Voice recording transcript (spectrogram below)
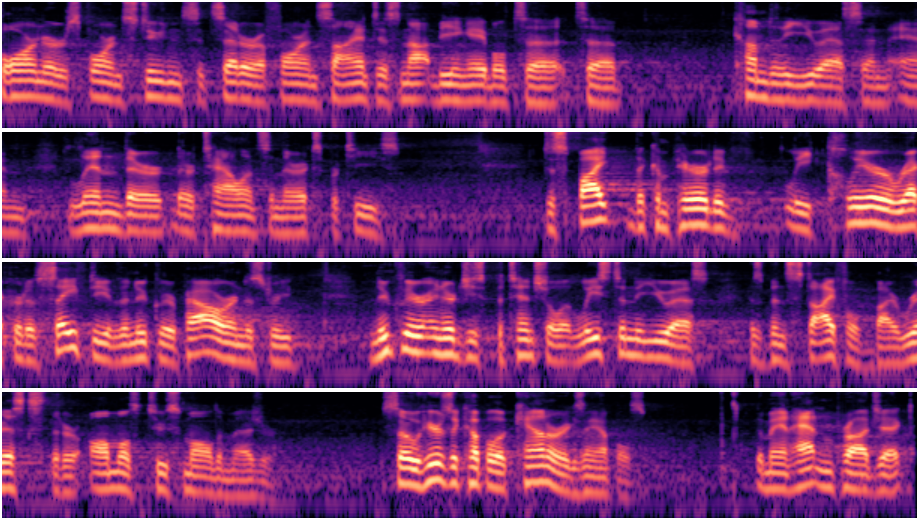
foreigners, foreign students, et cetera, foreign scientists not being able to, to come to the U.S. and, and lend their, their talents and their expertise. Despite the comparatively clear record of safety of the nuclear power industry, nuclear energy's potential, at least in the U.S., has been stifled by risks that are almost too small to measure. So here's a couple of counterexamples. The Manhattan Project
